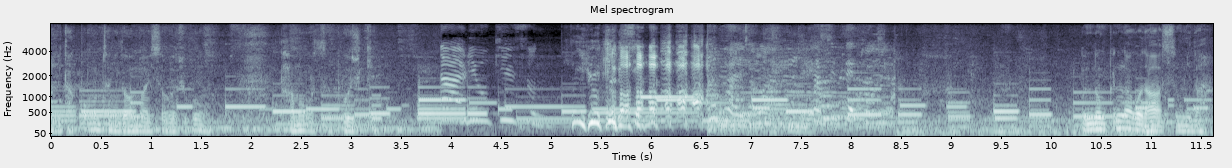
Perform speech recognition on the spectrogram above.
여기 닭볶음탕이 너무 맛있어가지고 다 먹었어 보여줄게 나 류길순. 그거 알잖아. 봤을 때 그. 운동 끝나고 나왔습니다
